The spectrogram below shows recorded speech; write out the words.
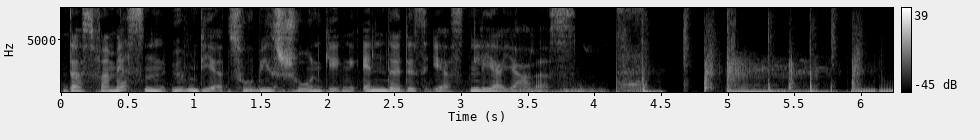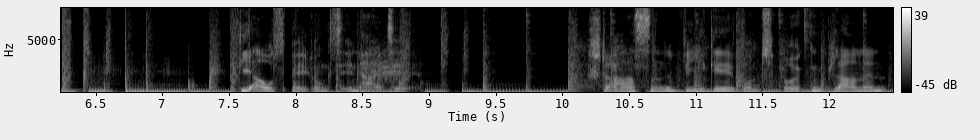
Das Vermessen üben die Azubis schon gegen Ende des ersten Lehrjahres. Die Ausbildungsinhalte. Straßen, Wege und Brücken planen,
